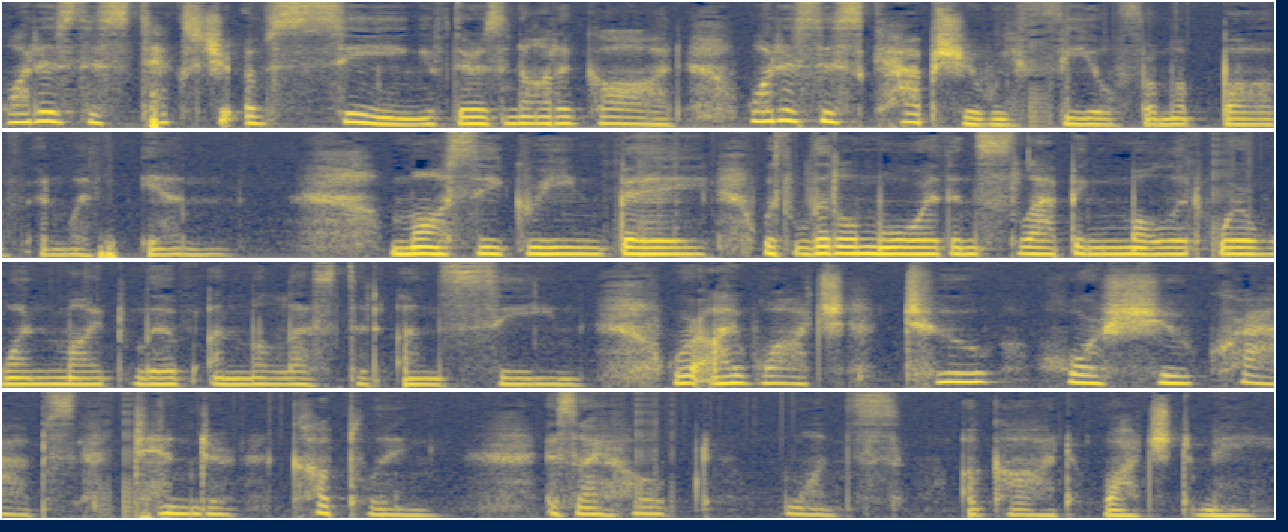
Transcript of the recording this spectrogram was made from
What is this texture of seeing if there is not a God? What is this capture we feel from above and within? Mossy green bay with little more than slapping mullet where one might live unmolested, unseen, where I watch two horseshoe crabs, tender coupling, as I hoped once a god watched me.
